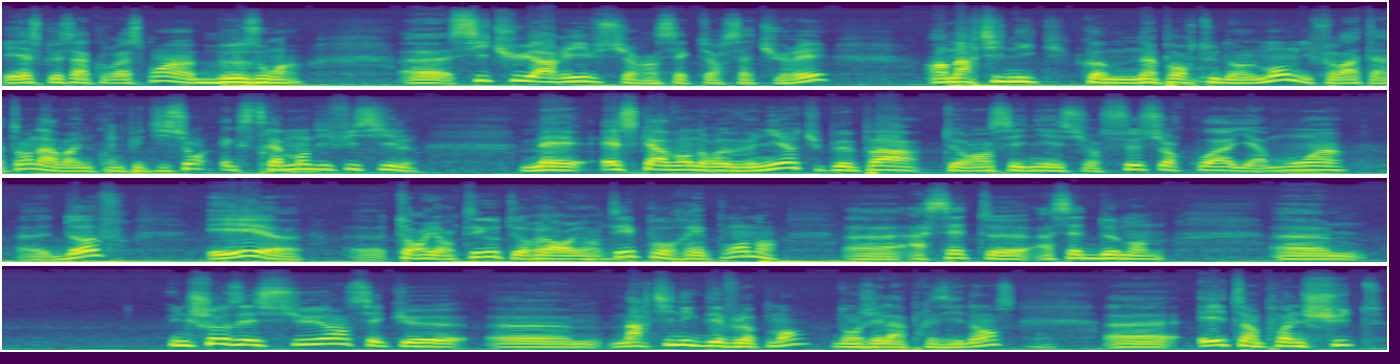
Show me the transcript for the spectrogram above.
et est-ce que ça correspond à un besoin? si tu arrives sur un secteur saturé, en Martinique, comme n'importe où dans le monde, il faudra t'attendre à avoir une compétition extrêmement difficile. Mais est-ce qu'avant de revenir, tu peux pas te renseigner sur ce sur quoi il y a moins euh, d'offres et euh, euh, t'orienter ou te réorienter pour répondre à, cette, à cette demande? Une chose est sûre, c'est que Martinique Développement, dont j'ai la présidence, est un point de chute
